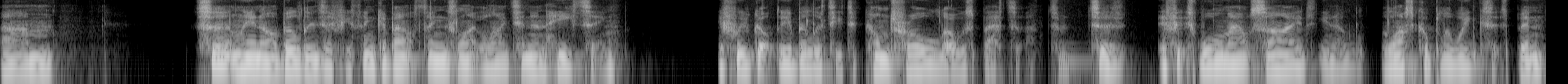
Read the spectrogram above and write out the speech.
um, certainly in our buildings, if you think about things like lighting and heating, if we've got the ability to control those better, to, to if it's warm outside, you know, the last couple of weeks it's been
